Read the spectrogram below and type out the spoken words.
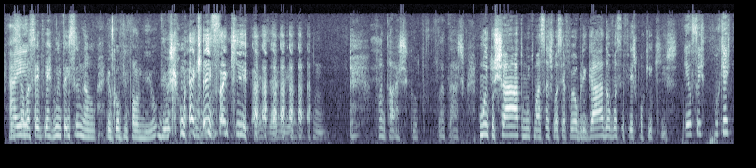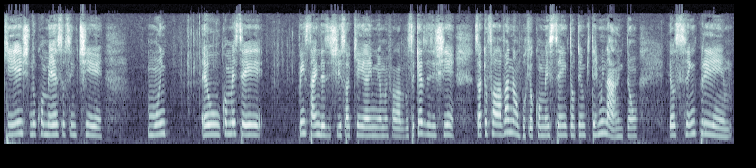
Não aí só você pergunta isso não. Eu copio e falo, meu Deus, como é que é isso aqui? Pois é mesmo. Fantástico, fantástico. Muito chato, muito maçante. Você foi obrigada ou você fez porque quis? eu fiz porque quis. No começo eu senti muito. Eu comecei a pensar em desistir, só que aí minha mãe falava, você quer desistir? Só que eu falava não, porque eu comecei, então eu tenho que terminar. Então eu sempre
